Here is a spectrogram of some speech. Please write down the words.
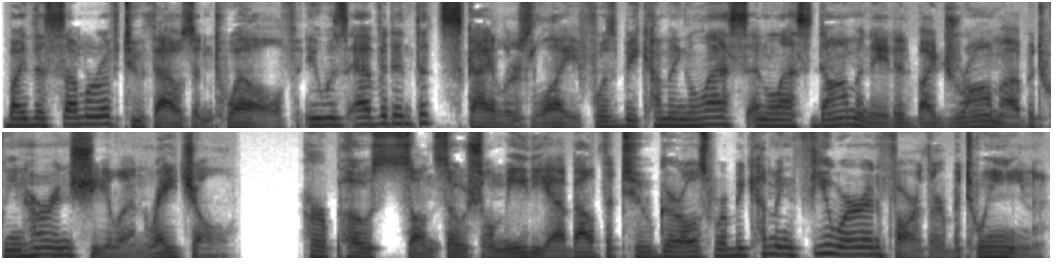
By the summer of 2012, it was evident that Skylar's life was becoming less and less dominated by drama between her and Shelia and Rachel. Her posts on social media about the two girls were becoming fewer and farther between.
